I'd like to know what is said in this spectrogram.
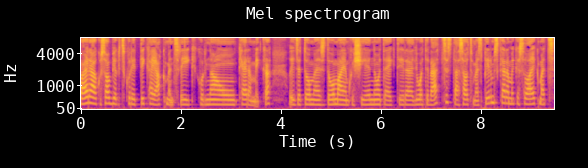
vairākus objektus, kur ir tikai akmens rīki, kur nav keramika. Līdz ar to mēs domājam, ka šie noteikti ir ļoti veci, tā saucamais pirms keramikas laikmets,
